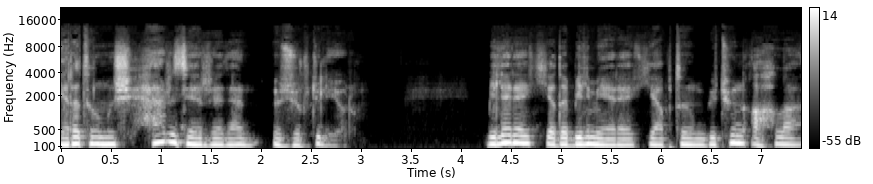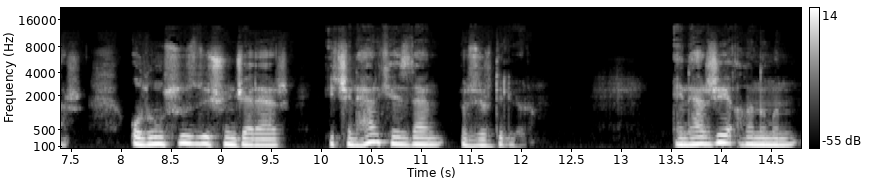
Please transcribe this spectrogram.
yaratılmış her zerreden özür diliyorum. Bilerek ya da bilmeyerek yaptığım bütün ahlar, olumsuz düşünceler için herkesten özür diliyorum. Enerji alanımın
